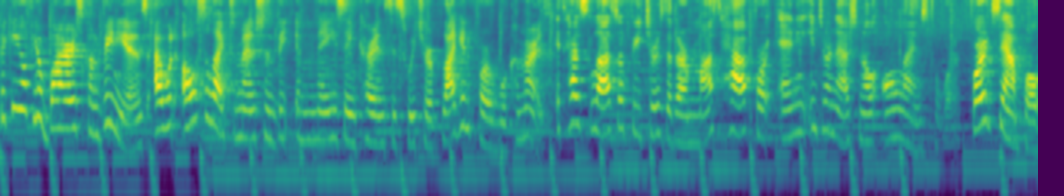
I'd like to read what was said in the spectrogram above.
Speaking of your buyer's convenience, I would also like to mention the amazing Currency Switcher plugin for WooCommerce. It has lots of features that are must-have for any international online store. For example,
